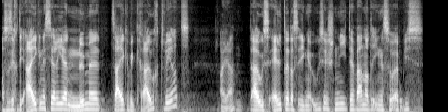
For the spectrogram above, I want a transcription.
also sich die eigene Serie nicht mehr zeigen, wie geraucht wird. Ah ja? Auch als Eltern das irgendwie rausschneiden wollen oder irgend so etwas.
